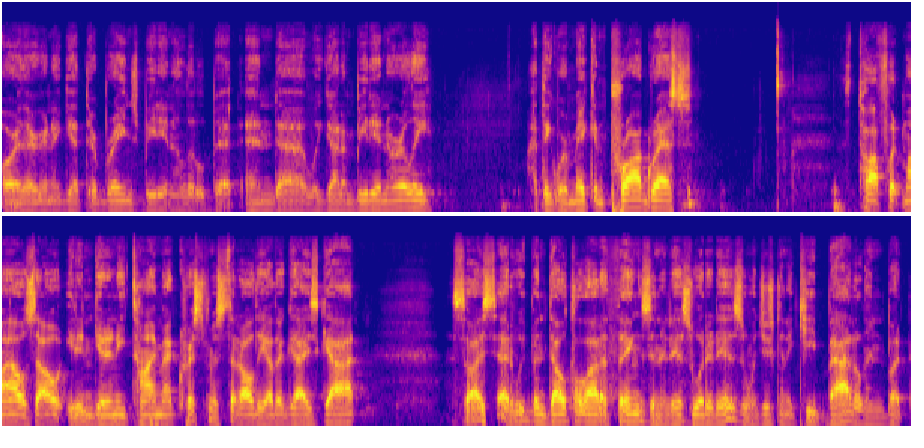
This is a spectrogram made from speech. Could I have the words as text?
or they're going to get their brains beat in a little bit. And uh, we got them beat in early. I think we're making progress. Tawfoot Miles out. He didn't get any time at Christmas that all the other guys got. So I said, we've been dealt a lot of things, and it is what it is, and we're just going to keep battling. But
